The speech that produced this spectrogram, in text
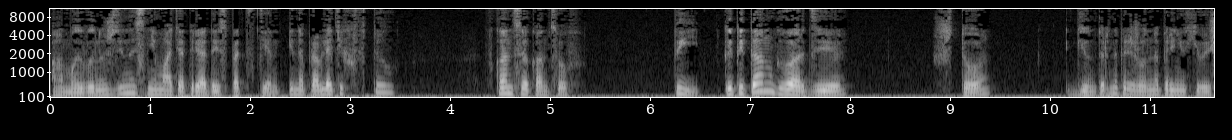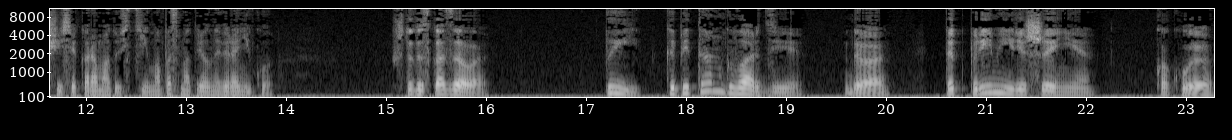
а мы вынуждены снимать отряды из-под стен и направлять их в тыл. В конце концов, ты капитан гвардии. — Что? Гюнтер, напряженно принюхивающийся к аромату стима, посмотрел на Веронику. — Что ты сказала? — Ты капитан гвардии. — Да. — Так прими решение. — Какое?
